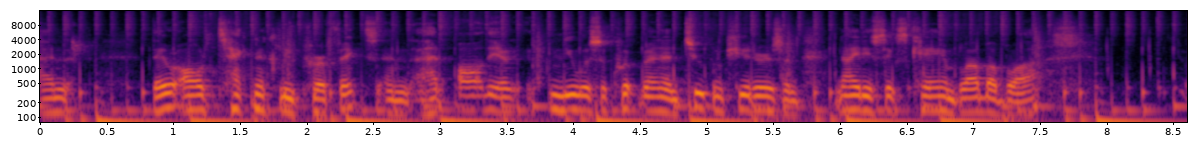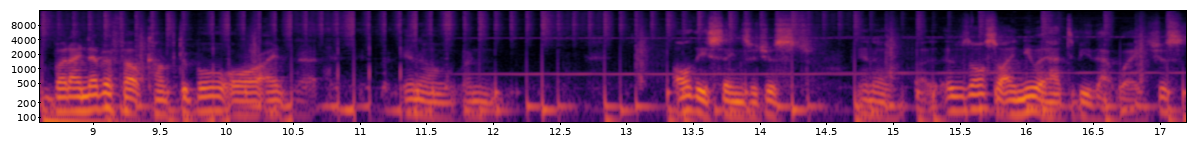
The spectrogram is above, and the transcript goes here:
and they were all technically perfect and had all the newest equipment and two computers and 96k and blah blah blah. But I never felt comfortable, or I, you know, and all these things are just, you know, it was also I knew it had to be that way. Just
